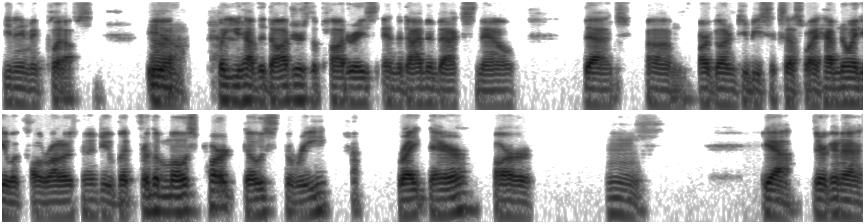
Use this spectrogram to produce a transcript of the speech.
You didn't make playoffs. Yeah. Um, but you have the Dodgers, the Padres, and the Diamondbacks now that um, are going to be successful. I have no idea what Colorado is going to do, but for the most part, those three right there are, hmm, yeah, they're gonna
